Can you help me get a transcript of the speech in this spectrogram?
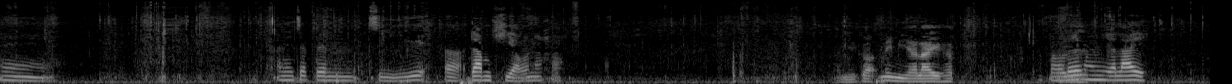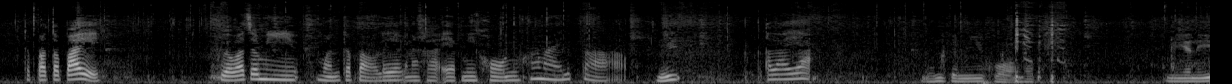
อืมอันนี้จะเป็นสีเอ่อดำเขียวนะคะอันนี้ก็ไม่มีอะไรครับ กระเป๋าแรกไม่มีอะไร กระเป๋าต่อไป เผื่อว่าจะมีเหมือนกระเป๋าแรกนะคะ แอบมีของอยู่ข้างในหรือเปล่าอุ้ย อะไรอะเหมันจะมีของครับ มีอันนี้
